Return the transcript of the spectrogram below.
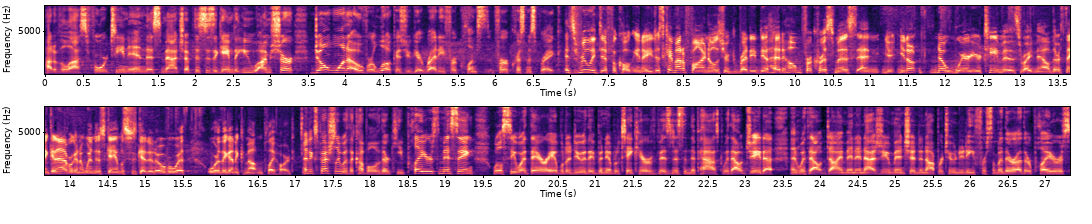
out of the last 14 in this matchup. This is a game that you, I'm sure, don't want to overlook as you get ready for Clemson, for Christmas break. It's really difficult. You know, you just came out of finals, you're ready to head home for Christmas, and you, you don't know where your team is right now. They're thinking, ah, we're going to win this game, let's just get it over with, or they're going to come out and play hard. And especially with a couple of their key players missing, we'll see what they're able to do. They've been able to take care of business in the past without Jada and without Diamond. And as you mentioned, an opportunity for some of their other players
